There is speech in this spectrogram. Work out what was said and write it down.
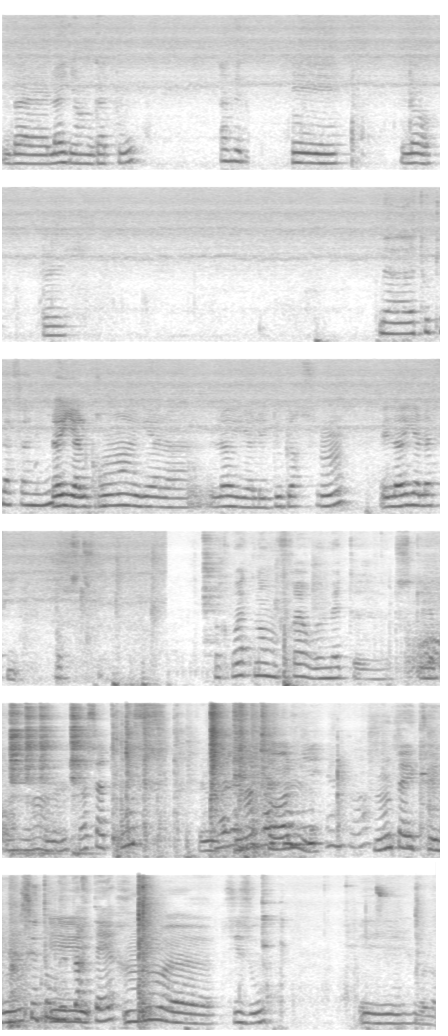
Bah, là, il y a un gâteau. Avec Et là, toute la famille. là, il y a le grand, il y a la, là, il y a les deux garçons. Et là, il y a la fille. Donc maintenant, mon frère va mettre euh, tout ce qu'il a besoin. Là, sa trousse. Je vais mettre ma colle, mon taille-crayon. C'est tombé par terre. Mon euh, ciseau. Et voilà.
